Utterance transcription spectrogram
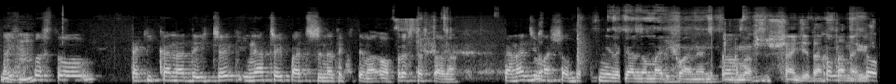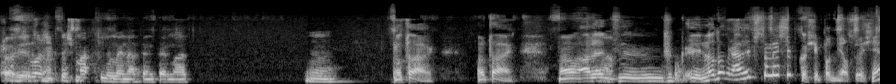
no i po prostu taki Kanadyjczyk inaczej patrzy na taki temat. O, prosta sprawa. W Kanadzie masz obecnie legalną marihuanę. No to Chyba wszędzie tam w Stanach już prawie obchodziło, jest, że ktoś ma filmy na ten temat. Hmm. No tak, no tak. No ale, No. no dobra, ale w sumie szybko się podniosłeś, nie?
